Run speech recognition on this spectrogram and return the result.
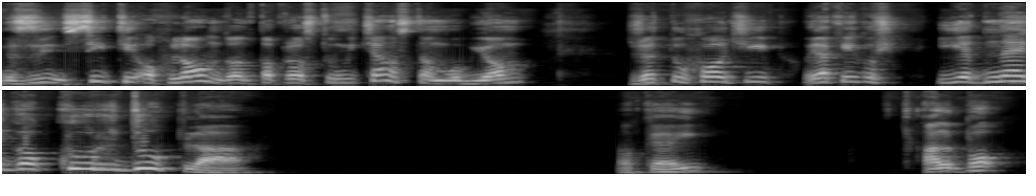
z City of London po prostu mi często mówią, że tu chodzi o jakiegoś jednego kurdupla. Ok? Albo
